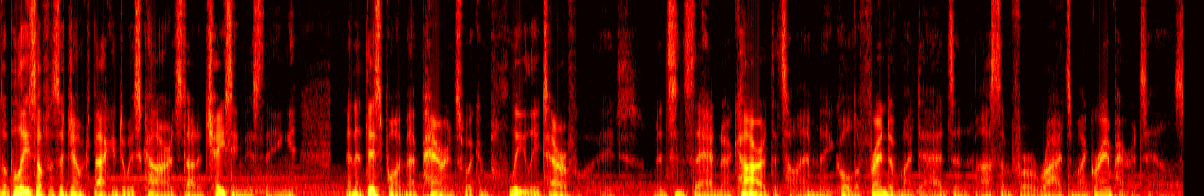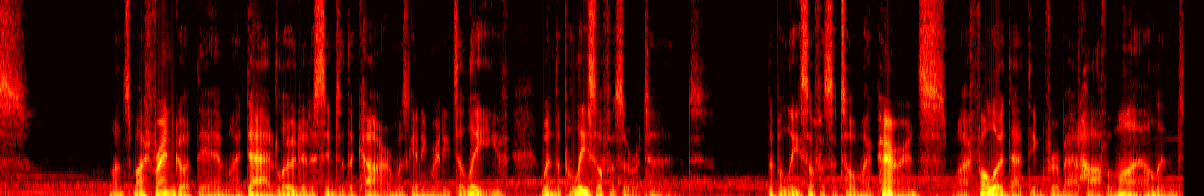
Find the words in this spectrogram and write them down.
The police officer jumped back into his car and started chasing this thing, and at this point, my parents were completely terrified. And since they had no car at the time, they called a friend of my dad's and asked them for a ride to my grandparents' house. Once my friend got there, my dad loaded us into the car and was getting ready to leave when the police officer returned. The police officer told my parents I followed that thing for about half a mile and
